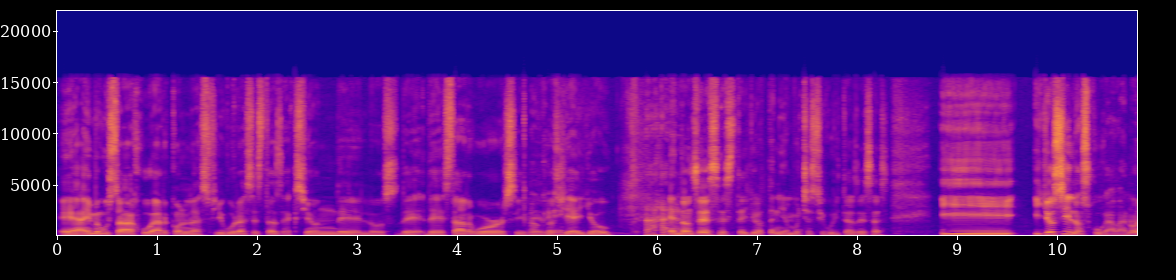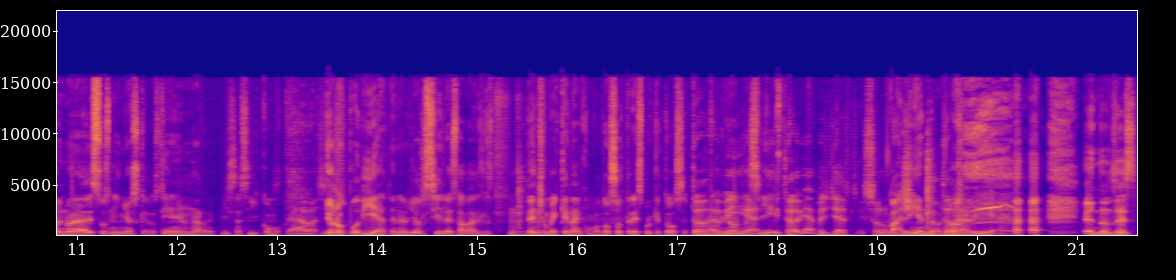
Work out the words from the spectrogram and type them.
Eh, a mí me gustaba jugar con las figuras estas de acción de los de, de Star Wars y de okay. los G.I. Joe. Entonces, este, yo tenía muchas figuritas de esas. Y, y, yo sí los jugaba, ¿no? No era de esos niños que los tienen en una repisa así como... Yo no podía tener, yo sí les daba... De hecho, me quedan como dos o tres porque todos se Todavía, así, y todavía pues ya son valiendo, ¿no? todavía. Entonces...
